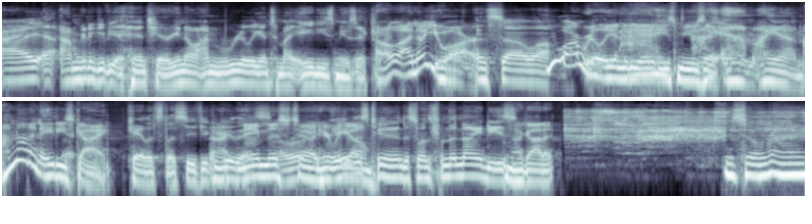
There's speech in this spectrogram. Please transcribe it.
I I'm going to give you a hint here. You know, I'm really into my 80s music. Oh, I know you are. And so uh, you are really into the I, 80s music. I am. I am. I'm not an 80s guy. Okay, let's let's see if you can do this. Name this All tune. Right, Here we go. Name this tune. This one's from the 90s. I got it. It's all right.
